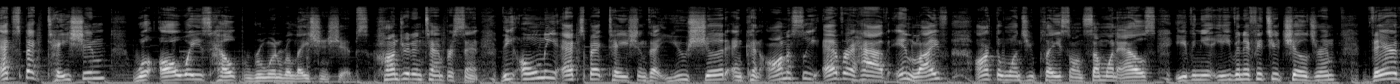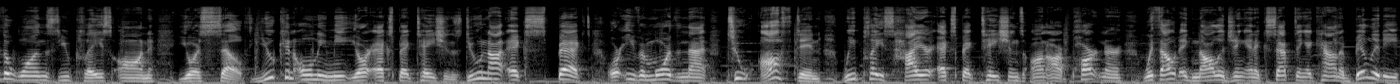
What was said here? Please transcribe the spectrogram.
Expectation will always help ruin relationships. 110%. The only expectations that you should and can honestly ever have in life aren't the ones you place on someone else, even even if it's your children, they're the ones you place on yourself. You can only meet your expectations. Do not expect, or even more than that, too often we place higher expectations on our partner without acknowledging and accepting accountability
